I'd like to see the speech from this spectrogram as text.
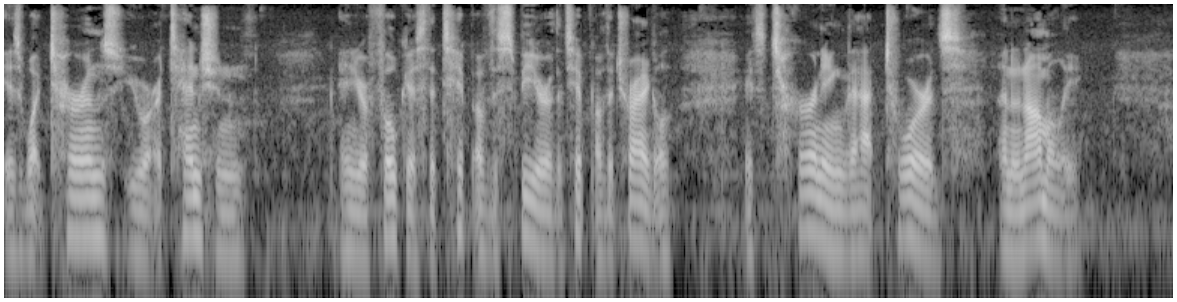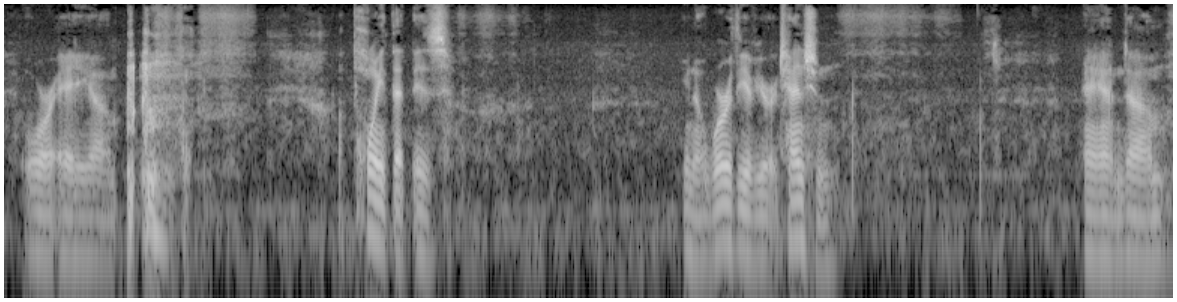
is what turns your attention and your focus, the tip of the spear, the tip of the triangle, it's turning that towards an anomaly or a, um, a point that is, you know, worthy of your attention. And um,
